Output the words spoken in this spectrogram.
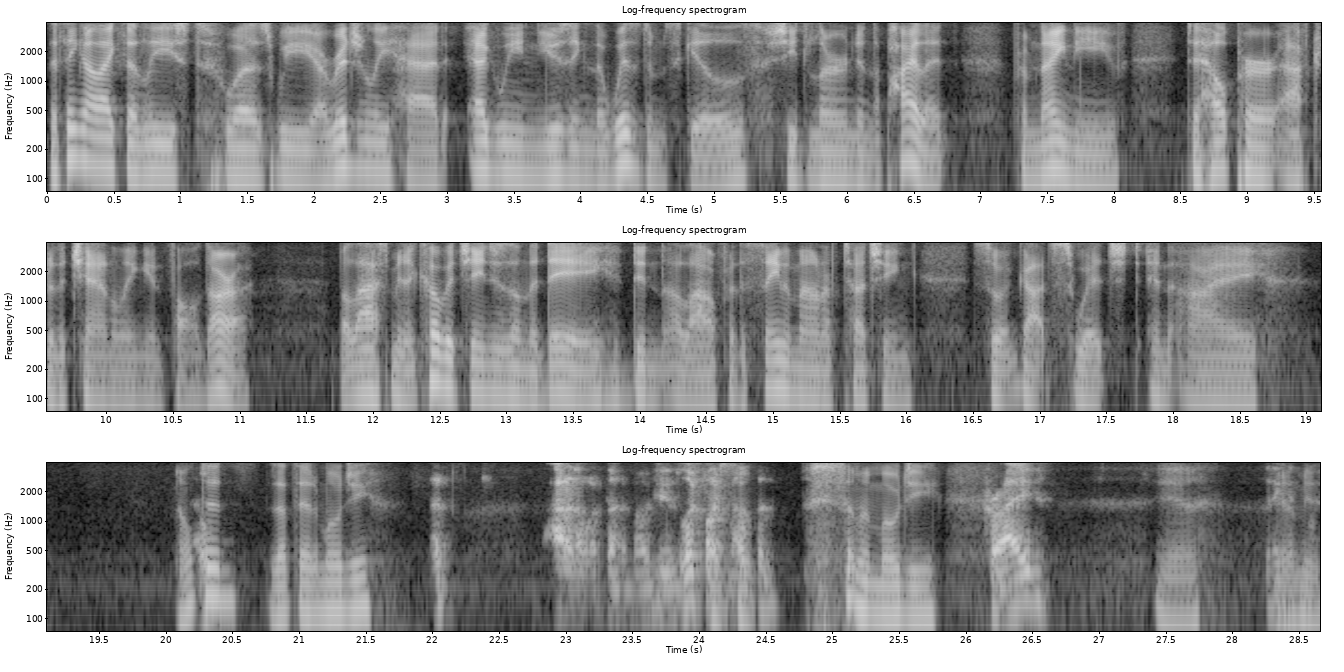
The thing I liked the least was we originally had Egwene using the wisdom skills she'd learned in the pilot from Nynaeve to help her after the channeling in Fal Dara. But last minute COVID changes on the day didn't allow for the same amount of touching, so it got switched and I melted. Is that that emoji? That's I don't know what that emoji is. Looks like Some- melted. Some emoji. Cried. Yeah. Yeah I mean,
